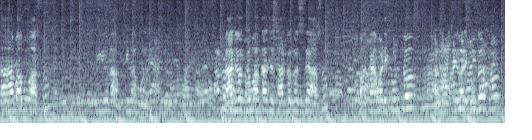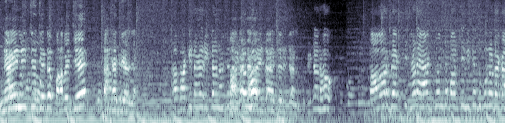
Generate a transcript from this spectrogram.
সাহাবাবু আসুক কি নাম কি নাম বলে? রাজল কুমার দাস যে সার্ভে করছে আসুক পাকা বাড়ি কোনটো আর মাটির বাড়ি কোনটো ন্যায় নিচ্ছে যেটা পাবে যে টাকা দেওয়া যায় আর বাকি টাকা রিটার্ন হচ্ছে রিটার্ন হোক। রিটার্ন হচ্ছে রিটার্ন রিটার্ন হোক। পাওয়ার ব্যক্তি ছাড়া একজনকে বাড়তি নিতে দেবো না টাকা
